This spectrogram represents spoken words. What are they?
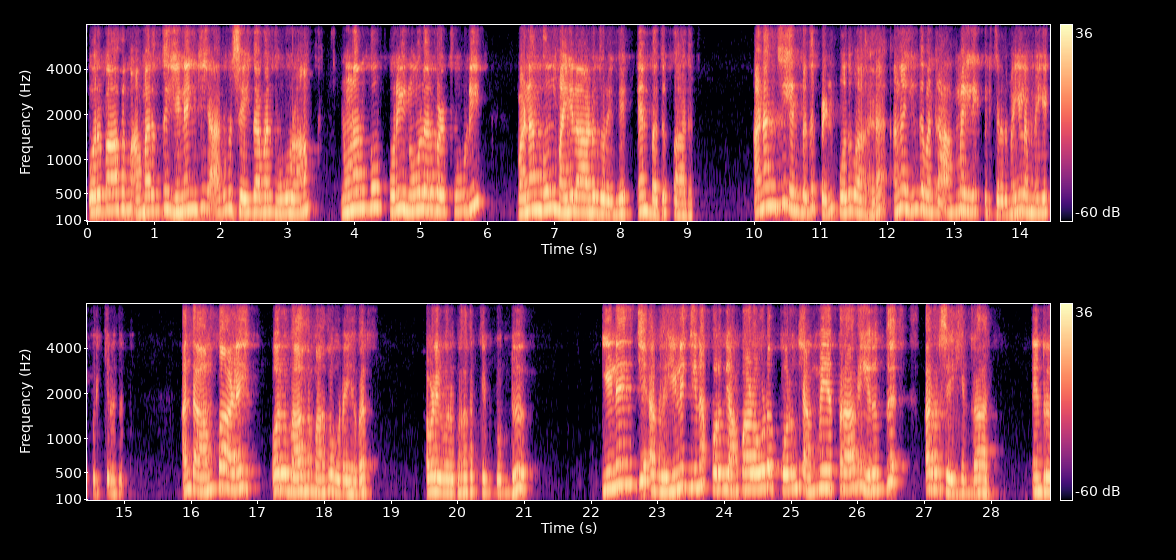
ஒரு பாகம் அமர்ந்து இணங்கி அருள் செய்தவன் ஊராம் நுணங்கும் புரி நூலர்கள் கூடி வணங்கும் மயிலாடுதுறையே என்பது பாடல். அணங்கு என்பது பெண் பொதுவாக ஆனா இங்க வந்து அம்மையை குறிக்கிறது மயிலம்மையை குறிக்கிறது. அந்த அம்பாளை ஒரு பாகமாக உடையவர். அவளை ஒரு பாகத்தில் கொண்டு இணைஞ்சி அல்லது இணைஞ்சினா பொருந்தி அம்பாளோட பொருந்தி அம்மையப்பராக இருந்து அருள் செய்கின்றார். என்று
